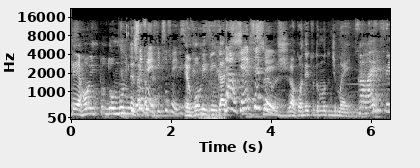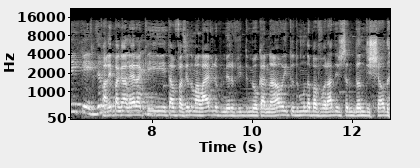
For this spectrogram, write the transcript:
terror em todo mundo O que nessa você fez? O que você fez? Eu vou me vingar Não, de o que é que você fez? Eu acordei todo mundo de manhã. Uma live fake. Falei pra galera que tava fazendo uma live no primeiro vídeo do meu canal e todo mundo apavorado, estão dando de chá da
